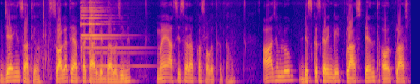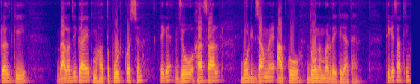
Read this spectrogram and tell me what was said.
जय हिंद साथियों, स्वागत है आपका टारगेट बायोलॉजी में। मैं आशीष सर आपका स्वागत करता हूँ। आज हम लोग डिस्कस करेंगे क्लास टेंथ और क्लास ट्वेल्थ की बायोलॉजी का एक महत्वपूर्ण क्वेश्चन ठीक है, जो हर साल बोर्ड एग्ज़ाम में आपको दो नंबर दे के जाता है। ठीक है साथियों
